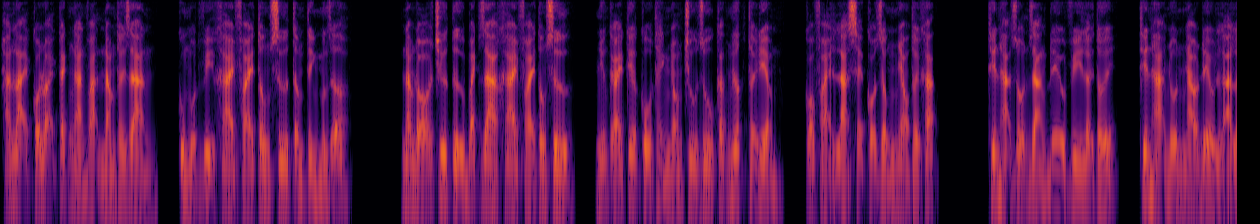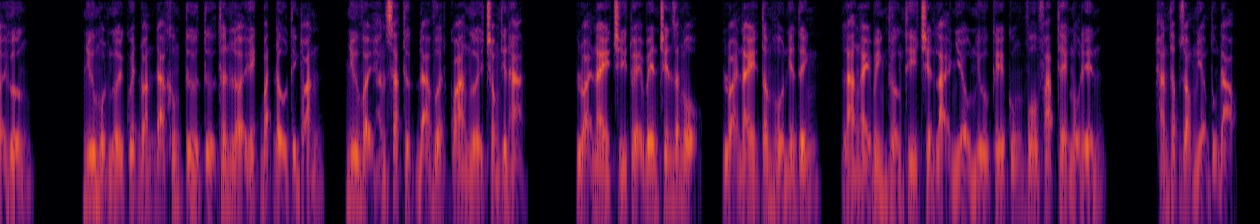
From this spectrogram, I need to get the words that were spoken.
hắn lại có loại cách ngàn vạn năm thời gian, cùng một vị khai phái tông sư tâm tình mừng rỡ. Năm đó chư tử bách ra khai phái tông sư những cái kia cổ thánh nhóm chu du các nước thời điểm, có phải là sẽ có giống nhau thời khắc? Thiên hạ rộn ràng đều vì lợi tới, thiên hạ nhốn nháo đều là lợi hướng. Như một người quyết đoán đã không từ tự thân lợi ích bắt đầu tính toán, như vậy hắn xác thực đã vượt qua người trong thiên hạ. Loại này trí tuệ bên trên giác ngộ, loại này tâm hồn yên tĩnh, là ngày bình thường thi triển lại nhiều mưu kế cũng vô pháp thể ngộ đến. Hắn thấp giọng niệm tụng đạo,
